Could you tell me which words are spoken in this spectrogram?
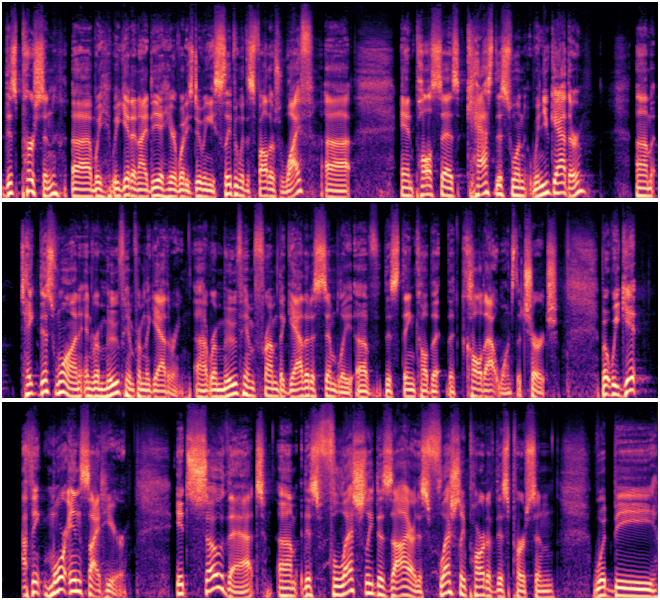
this person, uh, we, we get an idea here of what he's doing. He's sleeping with his father's wife. Uh, and Paul says, Cast this one, when you gather, um, take this one and remove him from the gathering. Uh, remove him from the gathered assembly of this thing called the, the called out ones, the church. But we get, I think, more insight here. It's so that um, this fleshly desire, this fleshly part of this person would be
